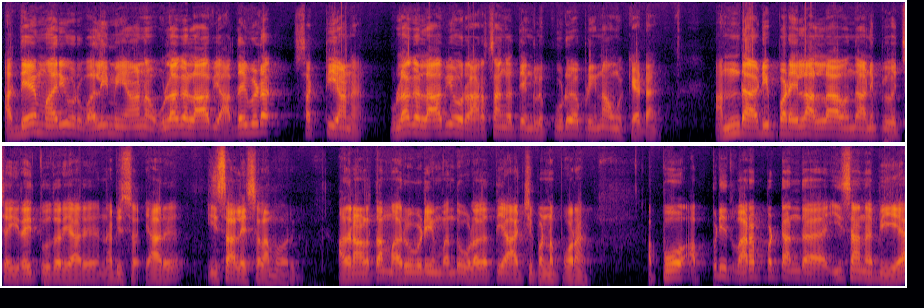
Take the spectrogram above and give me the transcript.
அதே மாதிரி ஒரு வலிமையான உலகளாவிய அதை விட சக்தியான உலகளாவிய ஒரு அரசாங்கத்தை எங்களுக்கு கொடு அப்படின்னு அவங்க கேட்டாங்க. அந்த அடிப்படையில் அல்லாஹ் வந்து அனுப்பி வச்ச இறை தூதர் யார்? நபி யார்? ஈசா அலை இஸ்லாம் அவர்கள். அதனால தான் மறுபடியும் வந்து உலகத்தையே ஆட்சி பண்ண போகிறாங்க அப்போது அப்படி வரப்பட்ட அந்த ஈசா நபியை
